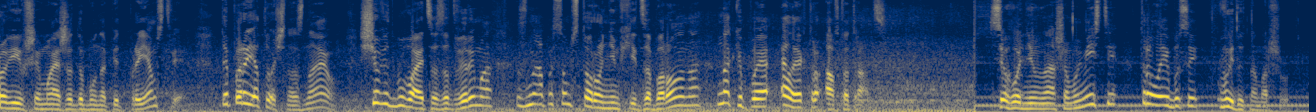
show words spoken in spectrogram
Провівши майже добу на підприємстві, тепер я точно знаю, що відбувається за дверима з написом Сторонній вхід заборонено на КП Електроавтотранс. Сьогодні в нашому місті тролейбуси вийдуть на маршрут.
